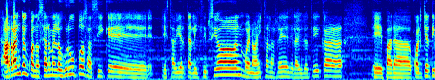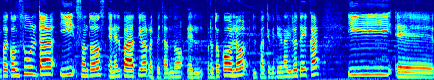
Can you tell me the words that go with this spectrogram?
arrancan cuando se armen los grupos, así que está abierta la inscripción. Bueno, ahí están las redes de la biblioteca eh, para cualquier tipo de consulta y son todos en el patio, respetando el protocolo, el patio que tiene la biblioteca. Y eh,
